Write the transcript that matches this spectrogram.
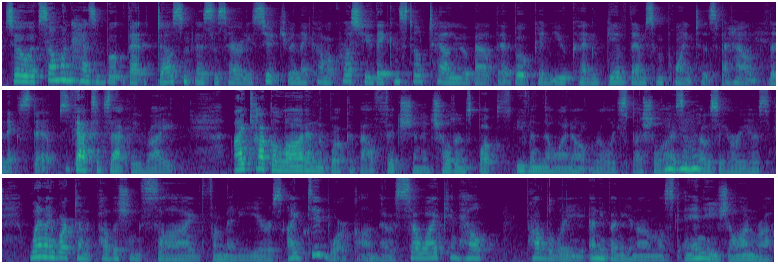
So if someone has a book that doesn't necessarily suit you and they come across you, they can still tell you about their book and you can give them some pointers for how the next steps. that's exactly right. I talk a lot in the book about fiction and children's books, even though I don't really specialize in mm-hmm. those areas. When I worked on the publishing side for many years, I did work on those, so I can help probably anybody in almost any genre.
